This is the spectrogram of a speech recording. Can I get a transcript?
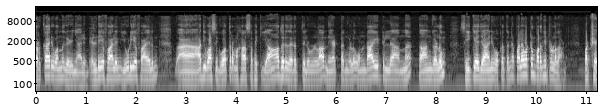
സർക്കാർ വന്നു കഴിഞ്ഞാലും എൽ ഡി എഫ് ആയാലും യു ഡി എഫ് ആയാലും ആദിവാസി ഗോത്ര മഹാസഭയ്ക്ക് യാതൊരു തരത്തിലുള്ള നേട്ടങ്ങളും ഉണ്ടായിട്ടില്ല എന്ന് താങ്കളും സി കെ ജാനും ഒക്കെ തന്നെ പലവട്ടം പറഞ്ഞിട്ടുള്ളതാണ്. പക്ഷേ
